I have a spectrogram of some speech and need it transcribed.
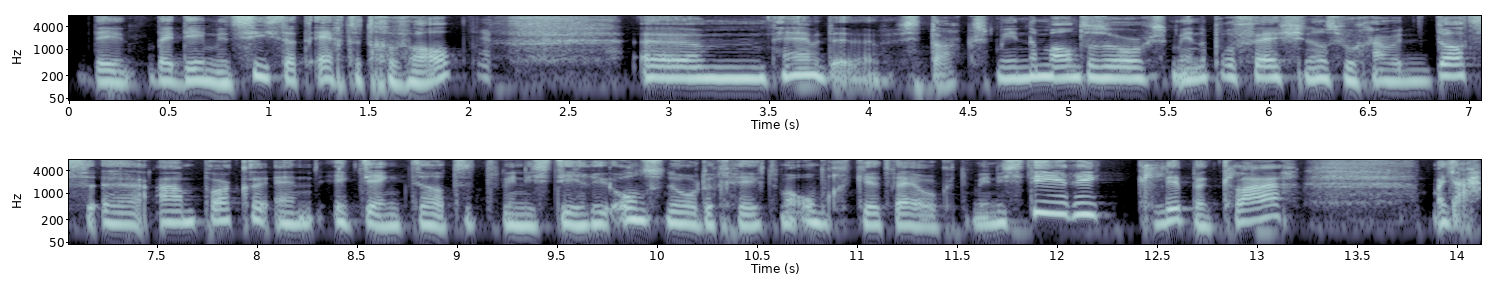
De, bij dementie is dat echt het geval. Ja. Um, de, straks minder mantelzorgers, minder professionals. Hoe gaan we dat uh, aanpakken? En ik denk dat het ministerie ons nodig heeft, maar omgekeerd wij ook het ministerie. Klip en klaar. Maar ja,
